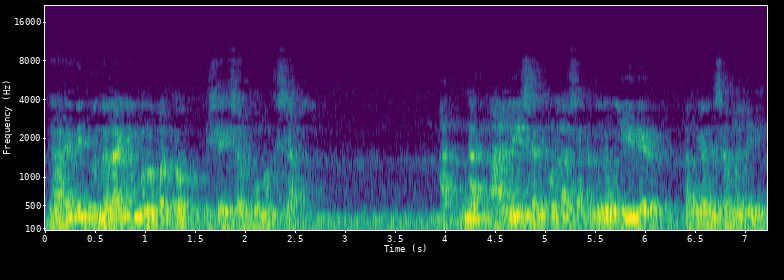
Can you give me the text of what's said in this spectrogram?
Narinig ko na lang yung mga bato, isa-isang bumagsak. At nag-alisan mula sa kanilang leader hanggang sa maliit.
